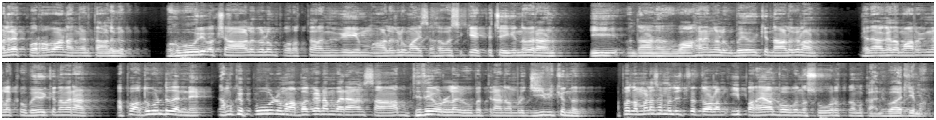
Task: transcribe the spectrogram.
വളരെ കുറവാണ് അങ്ങനത്തെ ആളുകൾ. ബഹുഭൂരിപക്ഷ ആളുകളും പുറത്തിറങ്ങുകയും ആളുകളുമായി സഹവസിക്കുകയൊക്കെ ചെയ്യുന്നവരാണ് ഈ എന്താണ് വാഹനങ്ങൾ ഉപയോഗിക്കുന്ന ആളുകളാണ്. ഗതാഗത മാർഗങ്ങളൊക്കെ ഉപയോഗിക്കുന്നവരാണ്. അപ്പോൾ അതുകൊണ്ട് തന്നെ നമുക്ക് എപ്പോഴും അപകടം വരാൻ സാധ്യതയുള്ള രൂപത്തിലാണ് നമ്മൾ ജീവിക്കുന്നത്. അപ്പോൾ നമ്മളെ സംബന്ധിച്ചിടത്തോളം ഈ പറയാൻ പോകുന്ന സൂറത്ത് നമുക്ക് അനിവാര്യമാണ്.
